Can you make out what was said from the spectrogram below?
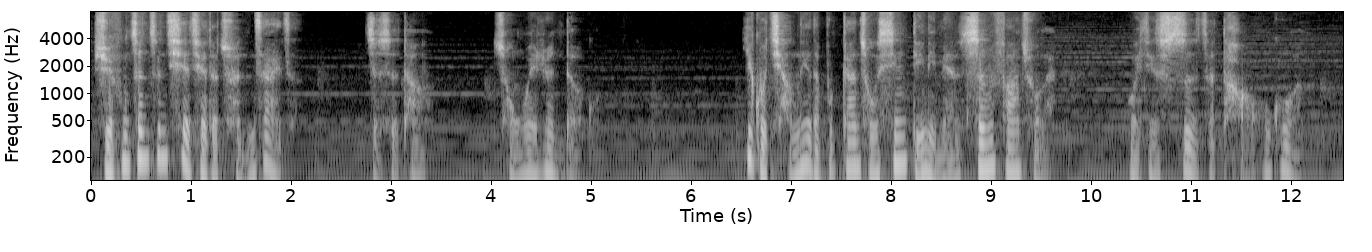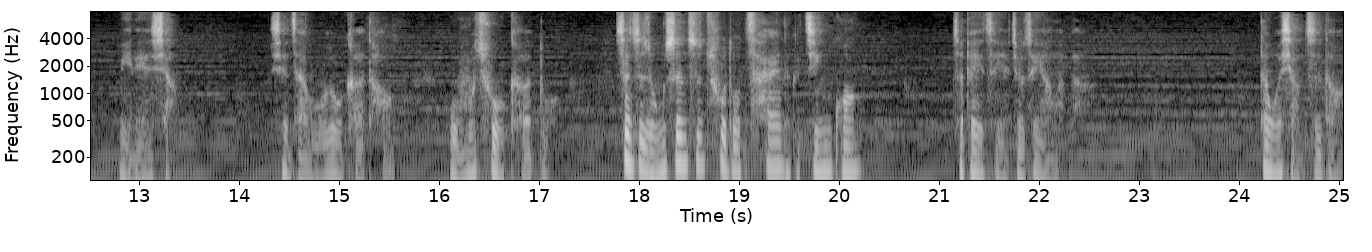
许峰真真切切的存在着，只是他从未认得过。一股强烈的不甘从心底里面生发出来，我已经试着逃过了。米莲想，现在无路可逃，无处可躲，甚至容身之处都拆了个精光，这辈子也就这样了吧。但我想知道，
